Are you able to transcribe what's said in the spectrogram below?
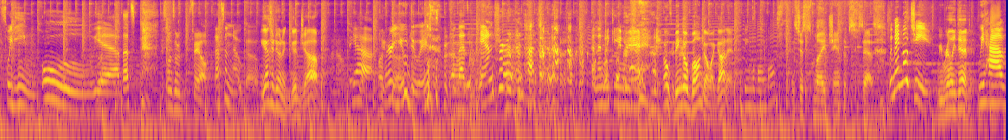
soybean. Ooh, yeah, that's This one's a fail. that's a no-go. You guys are doing a good job. I know. Yeah, what are uh, you doing? so um, that's Andrew and Patrick, and then Nikki and Rie. Oh, bingo bongo, I got it. Bingo bongo. It's just my chance of success. We made mochi. We really did. We have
